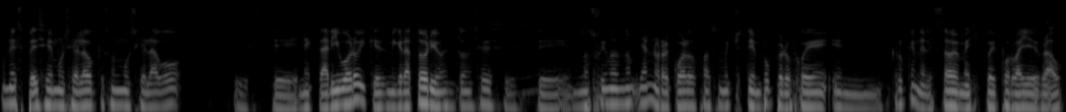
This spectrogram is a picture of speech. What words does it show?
una especie de murciélago que es un murciélago este nectarívoro y que es migratorio. Entonces, este nos fuimos, no- ya no recuerdo, fue hace mucho tiempo, pero fue en creo que en el Estado de México ahí por Valle de Bravo.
